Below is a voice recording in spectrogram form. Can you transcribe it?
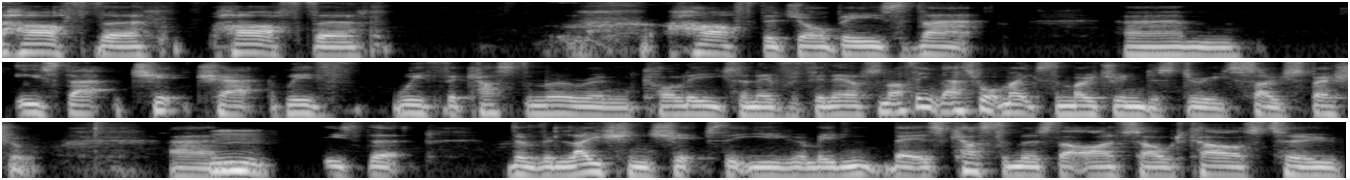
half the half the half the job is that um is that chit chat with with the customer and colleagues and everything else. And I think that's what makes the motor industry so special. Um, mm. Is that the relationships that you? I mean, there's customers that I've sold cars to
